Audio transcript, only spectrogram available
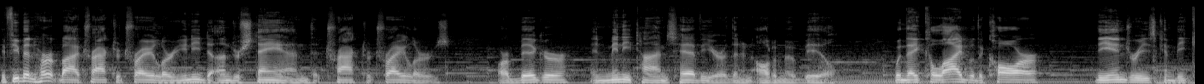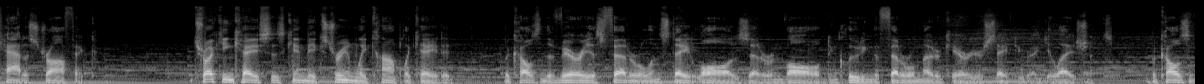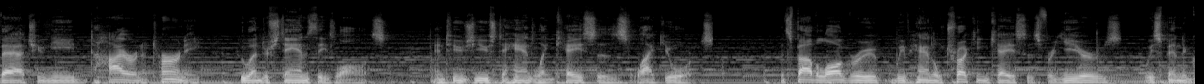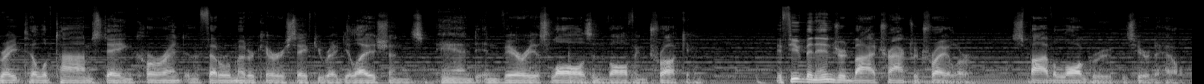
If you've been hurt by a tractor trailer, you need to understand that tractor trailers are bigger and many times heavier than an automobile. When they collide with a car, the injuries can be catastrophic. Trucking cases can be extremely complicated because of the various federal and state laws that are involved, including the Federal Motor Carrier Safety Regulations. Because of that, you need to hire an attorney who understands these laws and who's used to handling cases like yours. At Spiva Law Group, we've handled trucking cases for years. We spend a great deal of time staying current in the Federal Motor Carrier Safety Regulations and in various laws involving trucking. If you've been injured by a tractor trailer, Spiva Law Group is here to help.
